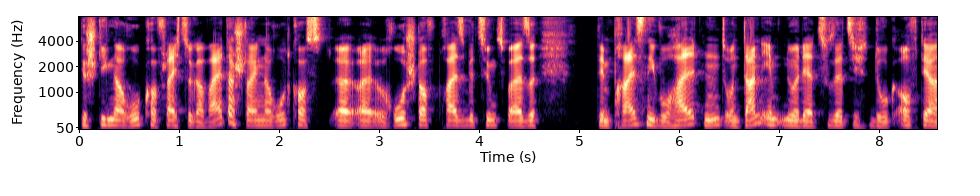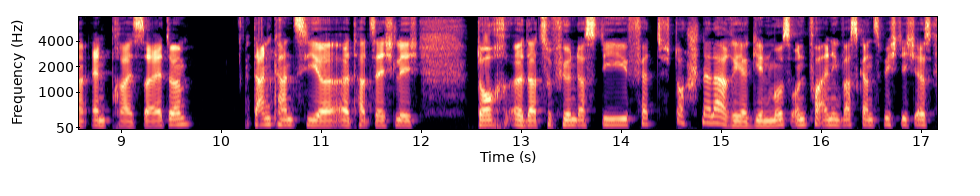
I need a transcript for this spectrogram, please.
gestiegener Rohkost, vielleicht sogar weiter steigender Rohkost, äh, äh, Rohstoffpreise beziehungsweise dem Preisniveau haltend und dann eben nur der zusätzliche Druck auf der Endpreisseite, dann kann es hier äh, tatsächlich doch äh, dazu führen, dass die Fed doch schneller reagieren muss. Und vor allen Dingen, was ganz wichtig ist,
